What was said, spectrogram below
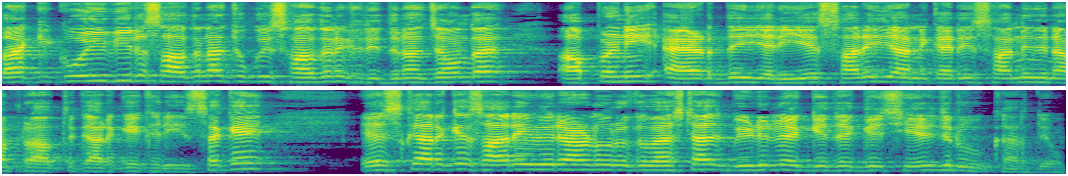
ਤਾਂ ਕਿ ਕੋਈ ਵੀ ਸਾਧਨਾ ਚੋਂ ਕੋਈ ਸਾਧਨ ਖਰੀਦਣਾ ਚਾਹੁੰਦਾ ਹੈ, ਆਪਣੀ ਐਡ ਦੇ ਜ਼ਰੀਏ ਸਾਰੀ ਜਾਣਕਾਰੀ ਆਸਾਨੀ ਦੇ ਨਾਲ ਪ੍ਰਾਪਤ ਕਰਕੇ ਖਰੀਦ ਸਕੇ। ਇਸ ਕਰਕੇ ਸਾਰੇ ਵੀਰਾਂ ਨੂੰ ਰਿਕਵੈਸਟ ਹੈ ਵੀਡੀਓ ਨੂੰ ਅੱਗੇ ਤੇ ਅੱਗੇ ਸ਼ੇਅਰ ਜ਼ਰੂਰ ਕਰ ਦਿਓ।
